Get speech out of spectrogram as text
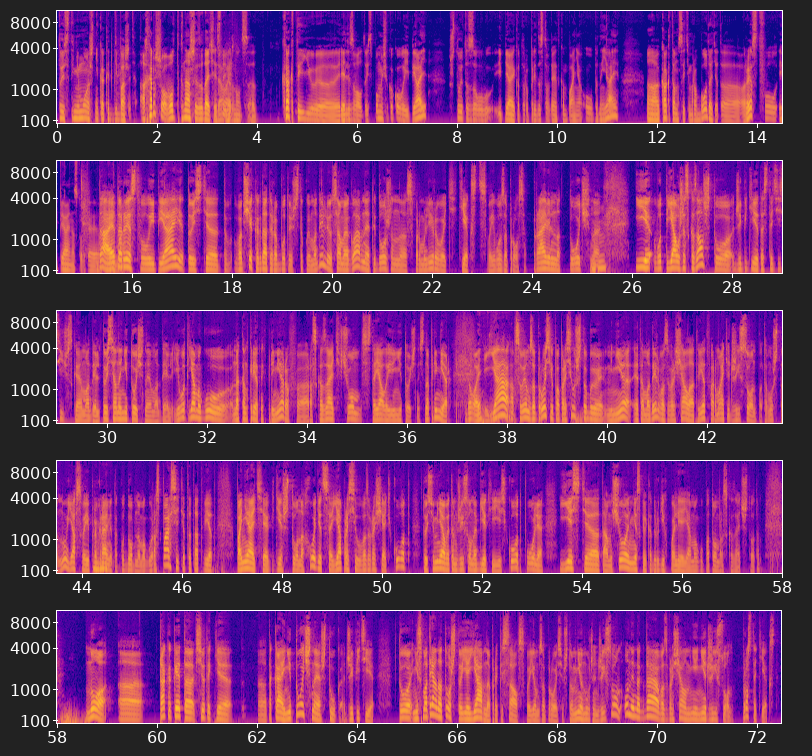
То есть ты не можешь никак отдебашить. А хорошо, вот к нашей задаче, если Давай. вернуться. Как ты ее э, реализовал? То есть с помощью какого API? Что это за API, который предоставляет компания OpenAI? А, как там с этим работать? Это RESTful API, насколько я Да, понимаю. это RESTful API. То есть э, вообще, когда ты работаешь с такой моделью, самое главное, ты должен э, сформулировать текст своего запроса правильно, точно. Угу. И вот я уже сказал, что GPT это статистическая модель, то есть она не точная модель. И вот я могу на конкретных примерах э, рассказать, в чем состояла ее неточность. Например, Давай. я в своем запросе попросил, чтобы мне эта модель возвращала ответ в формате JSON, потому что, ну, я в своей программе mm-hmm. так удобно могу распарсить этот ответ, понять, где что находится. Я просил возвращать код, то есть у меня в этом JSON объекте есть код поля, есть э, там еще несколько других полей я могу потом рассказать, что там. Но э, так как это все-таки э, такая неточная штука, GPT, то несмотря на то, что я явно прописал в своем запросе, что мне нужен JSON, он иногда возвращал мне не JSON, просто текст.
